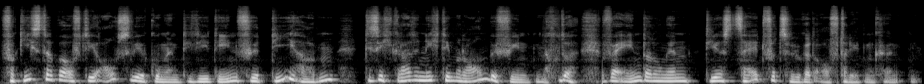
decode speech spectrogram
vergisst aber auf die Auswirkungen, die die Ideen für die haben, die sich gerade nicht im Raum befinden oder Veränderungen, die erst zeitverzögert auftreten könnten.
